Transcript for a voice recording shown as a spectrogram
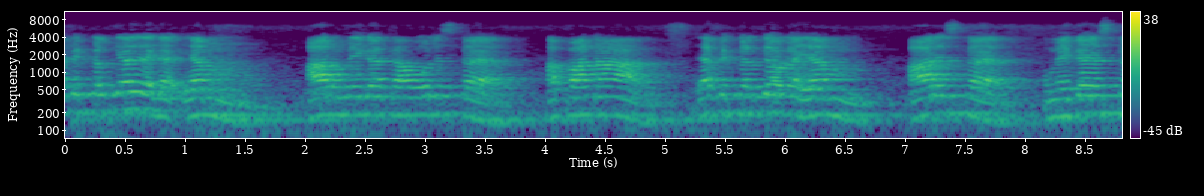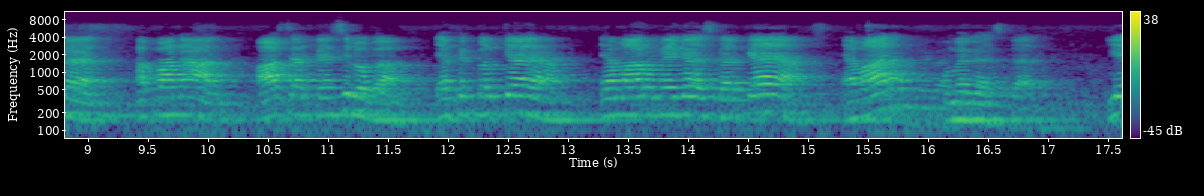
F इक्वल क्या जाएगा? M. R ओमेगा का whole square upon r. F equal क्या होगा? M. R square omega square upon r. r से r कैंसिल होगा। F इक्वल क्या आया m r ओमेगा स्क्वायर क्या आया m r ओमेगा स्क्वायर ये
